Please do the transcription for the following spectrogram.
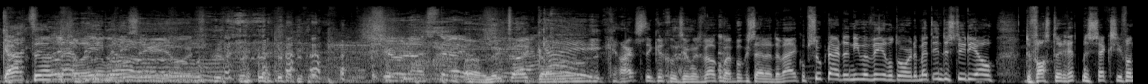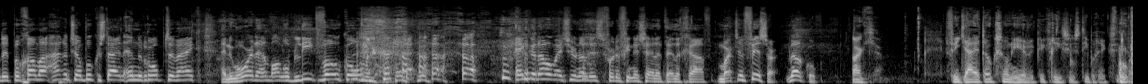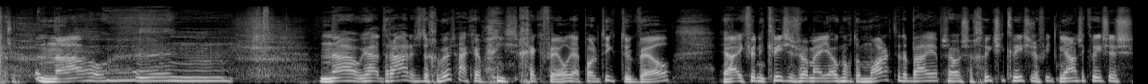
Got to let me know. Oh? Kijk, hartstikke goed jongens. Welkom bij Boekenstein en de Wijk. Op zoek naar de nieuwe wereldorde met in de studio... de vaste ritmesectie van dit programma. Arend-Jan Boekenstein en Rob de Wijk. En u hoorde hem al op lead vocal. Econoom en journalist voor de Financiële Telegraaf, Martin Visser. Welkom. Dank je. Vind jij het ook zo'n heerlijke crisis, die brexit? Nou, eh, nou ja, het raar is, er gebeurt eigenlijk niet gek veel. Ja, politiek natuurlijk wel. Ja, ik vind een crisis waarmee je ook nog de markten erbij hebt, zoals een Griekse crisis of Italiaanse crisis,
